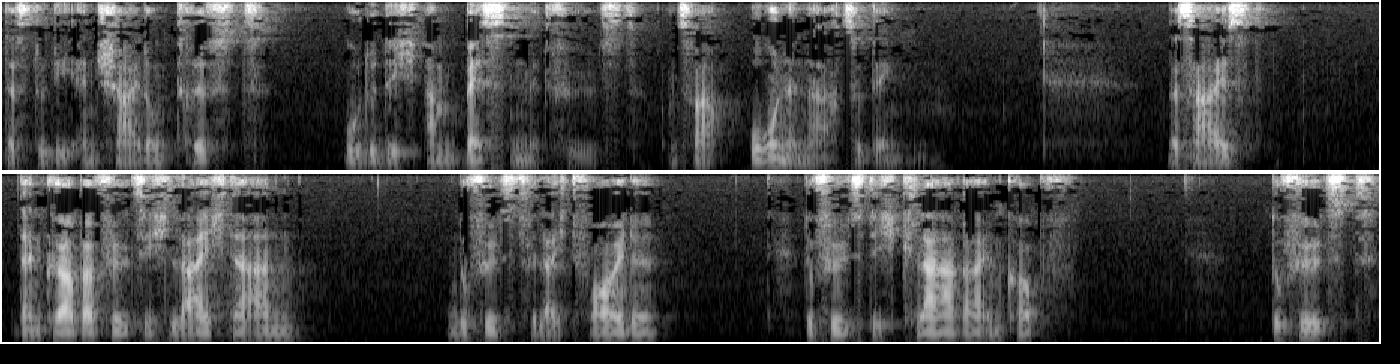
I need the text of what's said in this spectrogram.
dass du die Entscheidung triffst, wo du dich am besten mitfühlst, und zwar ohne nachzudenken. Das heißt, dein Körper fühlt sich leichter an, du fühlst vielleicht Freude, du fühlst dich klarer im Kopf, du fühlst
